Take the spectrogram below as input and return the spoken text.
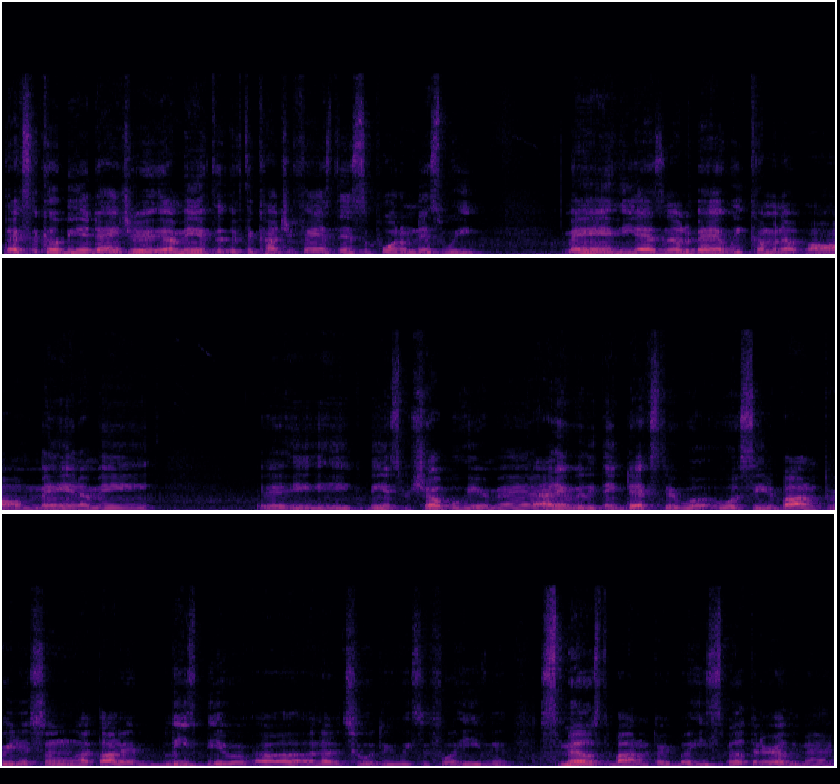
Dexter could be in danger. I mean, if the if the country fans didn't support him this week, man, he has another bad week coming up. Oh man, I mean yeah, he he could be in some trouble here, man. I didn't really think Dexter would, will see the bottom three this soon. I thought it'd at least be a, uh, another two or three weeks before he even smells the bottom three. But he smelled it early, man.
